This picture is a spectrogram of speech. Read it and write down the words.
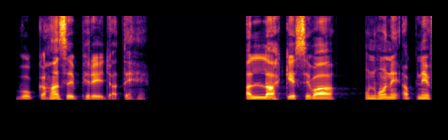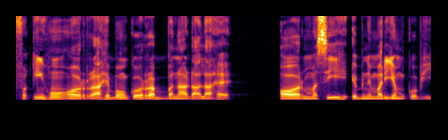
وہ کہاں سے پھرے جاتے ہیں؟ اللہ کے سوا انہوں نے اپنے فقیحوں اور راہبوں کو رب بنا ڈالا ہے اور مسیح ابن مریم کو بھی۔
